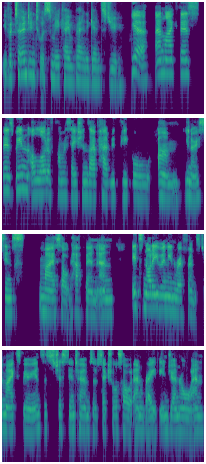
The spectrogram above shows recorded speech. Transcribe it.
if it turned into a smear campaign against you. Yeah, and like there's there's been a lot of conversations I've had with people um, you know, since my assault happened and it's not even in reference to my experience it's just in terms of sexual assault and rape in general and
